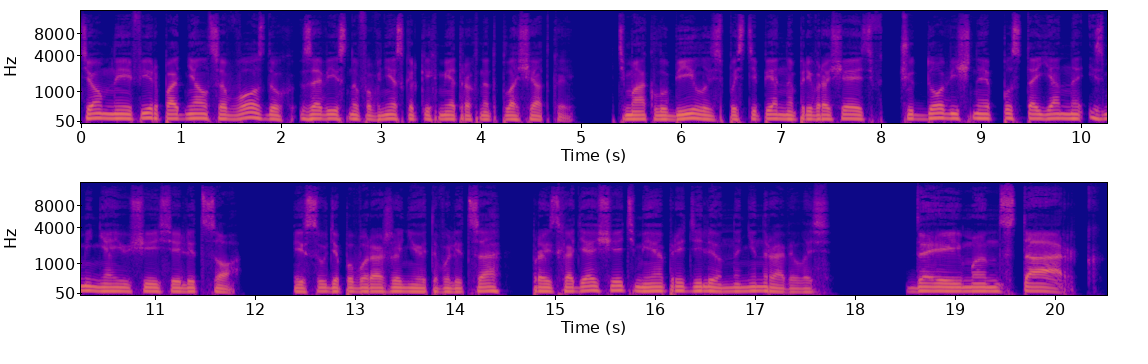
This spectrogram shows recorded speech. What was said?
темный эфир поднялся в воздух, зависнув в нескольких метрах над площадкой. Тьма клубилась, постепенно превращаясь в чудовищное, постоянно изменяющееся лицо. И, судя по выражению этого лица, происходящее тьме определенно не нравилось. «Дэймон Старк!»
